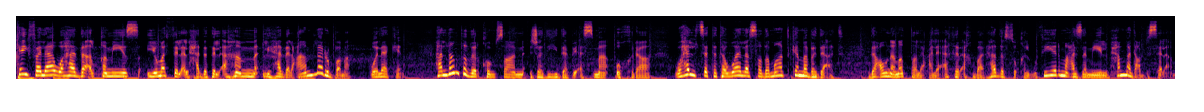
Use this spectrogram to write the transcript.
كيف لا وهذا القميص يمثل الحدث الأهم لهذا العام لربما ولكن هل ننتظر قمصان جديدة بأسماء أخرى؟ وهل ستتوالى الصدمات كما بدأت؟ دعونا نطلع على آخر أخبار هذا السوق المثير مع الزميل محمد عبد السلام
